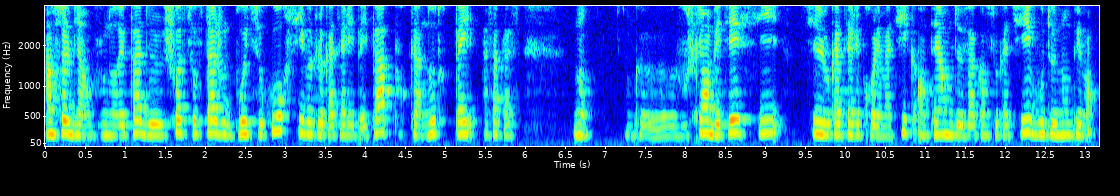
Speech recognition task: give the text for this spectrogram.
un seul bien. Vous n'aurez pas de choix de sauvetage ou de bouée de secours si votre locataire ne paye pas pour qu'un autre paye à sa place. Non. Donc euh, vous serez embêté si, si le locataire est problématique en termes de vacances locatives ou de non-paiement.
